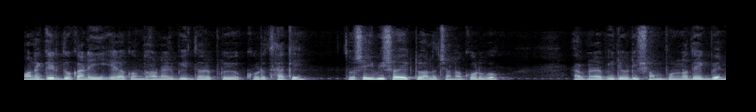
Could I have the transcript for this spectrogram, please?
অনেকের দোকানেই এরকম ধরনের বিদ্যার প্রয়োগ করে থাকে। তো সেই বিষয়ে একটু আলোচনা করব। আপনারা ভিডিওটি সম্পূর্ণ দেখবেন।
